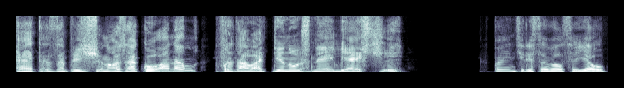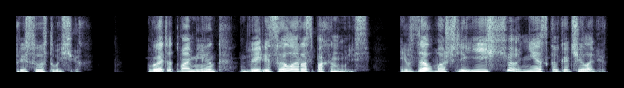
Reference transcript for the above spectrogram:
Это запрещено законом продавать ненужные вещи. Поинтересовался я у присутствующих. В этот момент двери зала распахнулись, и в зал вошли еще несколько человек,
